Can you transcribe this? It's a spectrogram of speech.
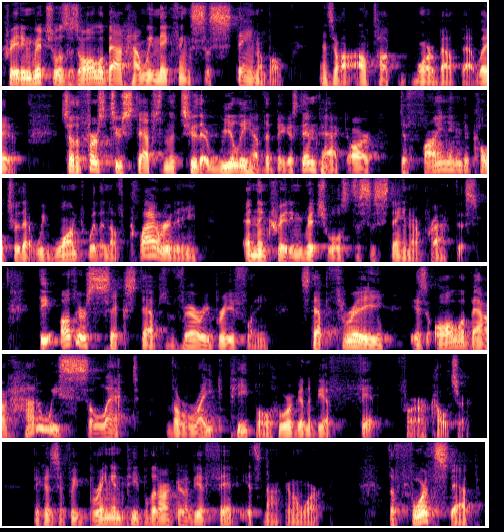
Creating rituals is all about how we make things sustainable. And so I'll, I'll talk more about that later. So the first two steps and the two that really have the biggest impact are defining the culture that we want with enough clarity and then creating rituals to sustain our practice. The other six steps, very briefly, step three is all about how do we select the right people who are going to be a fit for our culture because if we bring in people that aren't going to be a fit, it's not going to work. The fourth step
